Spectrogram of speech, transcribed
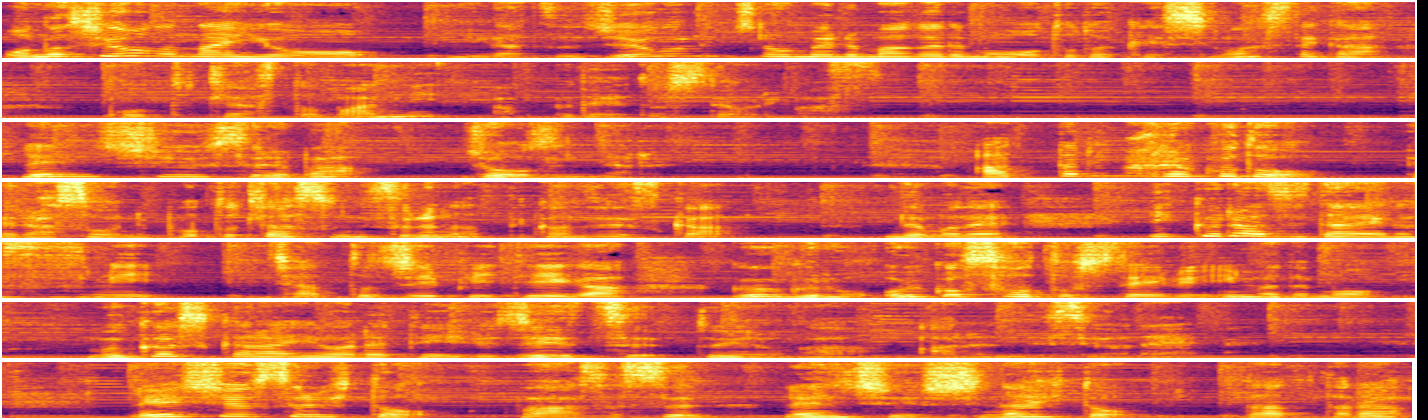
う。同じような内容を2月15日のメルマガでもお届けしましたが、ポッドキャスト版にアップデートしております。練習すれば上手になる。当たり前なことを偉そうにポッドキャストにするなって感じですか？でもね、いくら時代が進み、チャット GPT が Google を追い越そうとしている今でも、昔から言われている事実というのがあるんですよね。練習する人 VS 練習しない人だったら、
